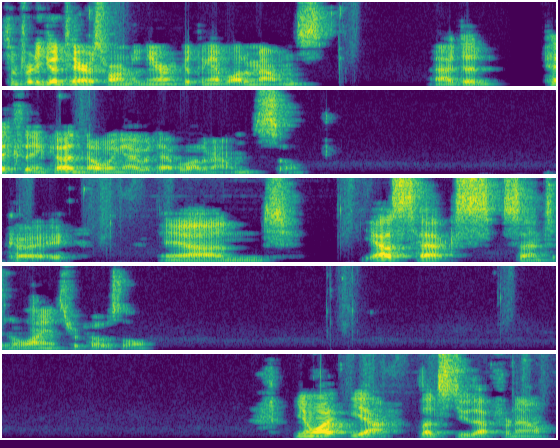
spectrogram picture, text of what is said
Some pretty good terrace farms in here. Good thing I have a lot of mountains. I did pick the Inca knowing I would have a lot of mountains, so. Okay. And the Aztecs sent an alliance proposal. You know what? Yeah, let's do that for now.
